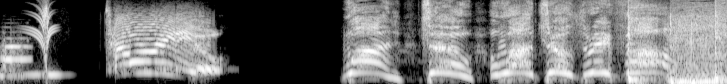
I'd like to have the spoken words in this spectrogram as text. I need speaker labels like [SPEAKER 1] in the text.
[SPEAKER 1] Tower Radio!
[SPEAKER 2] One, two, one, two, three, four!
